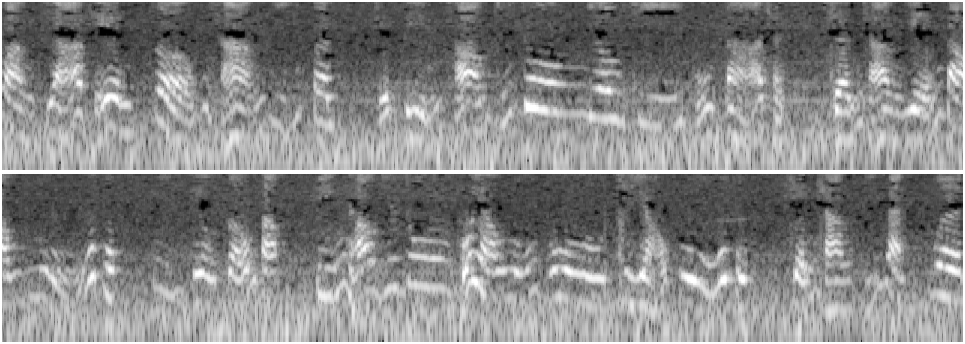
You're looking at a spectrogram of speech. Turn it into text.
王家前奏上一本。这晋朝之中有几部大臣身上言到奴仆，你就走到定朝之中不要奴仆，只要武部，身上必然文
